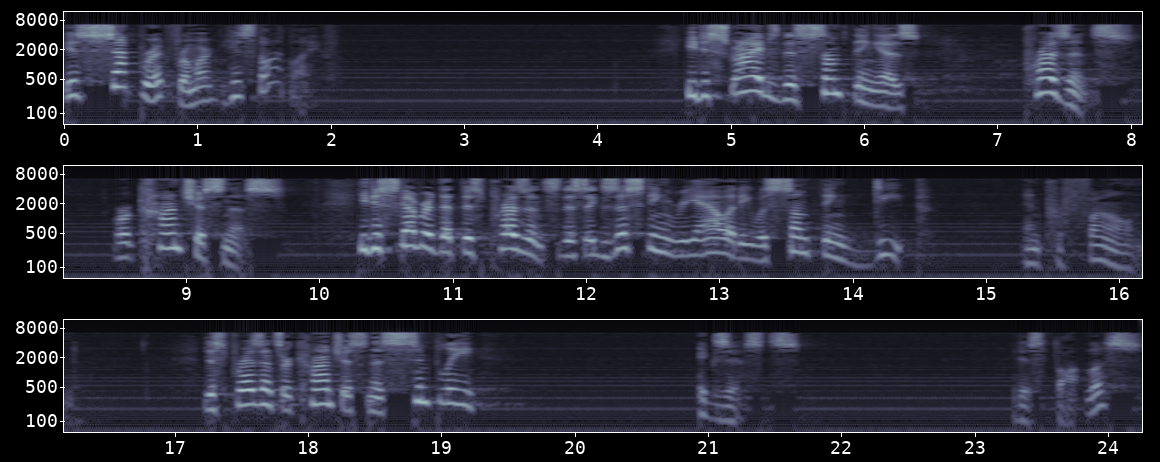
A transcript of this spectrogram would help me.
is separate from our, his thought life. He describes this something as presence or consciousness. He discovered that this presence, this existing reality, was something deep and profound. This presence or consciousness simply exists. It is thoughtless.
